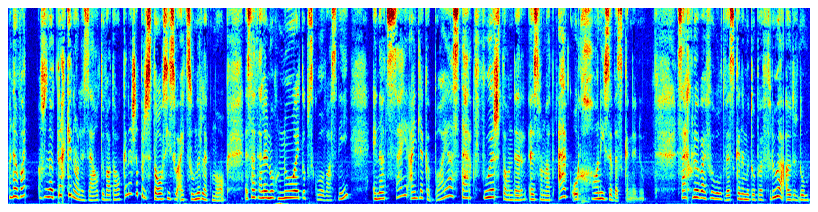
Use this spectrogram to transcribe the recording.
Maar nou wat as ons nou terugkeer na Lisel toe wat haar kinders se prestasies so uitsonderlik maak, is dat hulle nog nooit op skool was nie en dat sy eintlik 'n baie sterk voorstander is van wat ek organiese wiskunde noem. Sy glo byvoorbeeld wiskunde moet op 'n vroeë ouderdom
